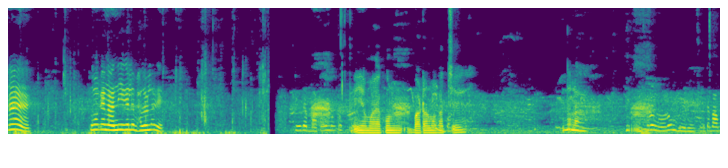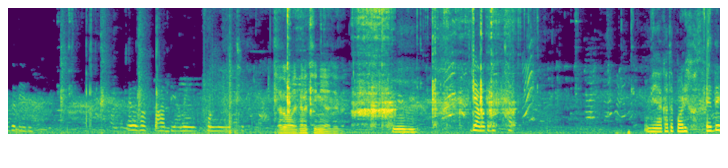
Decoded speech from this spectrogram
হ্যাঁ তোমাকে না নিয়ে গেলে ভালো লাগে? এটা বাটার মাখা এই আমার এখন বাটার মাখাচ্ছে। নরম হয়ে গেছে এটা বাবুকে দিয়ে দিই। দিয়ে আমি ফোন নিয়ে নিচ্ছি। এখানে চিনি আছে দেখ। হুম, যে আমাকে দিচ্ছি আমি এক হাতে পারি দে।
